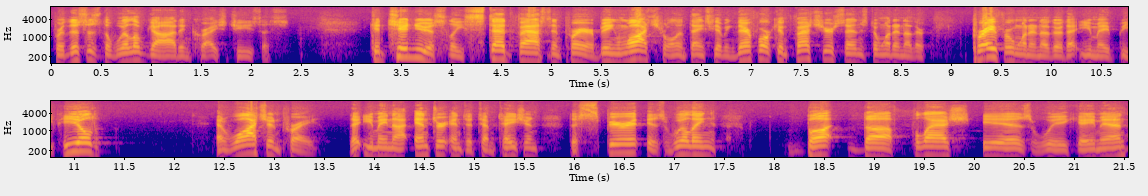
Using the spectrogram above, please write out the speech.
for this is the will of God in Christ Jesus. Continuously steadfast in prayer, being watchful in thanksgiving. Therefore, confess your sins to one another. Pray for one another that you may be healed, and watch and pray that you may not enter into temptation. The spirit is willing, but the flesh is weak. Amen.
